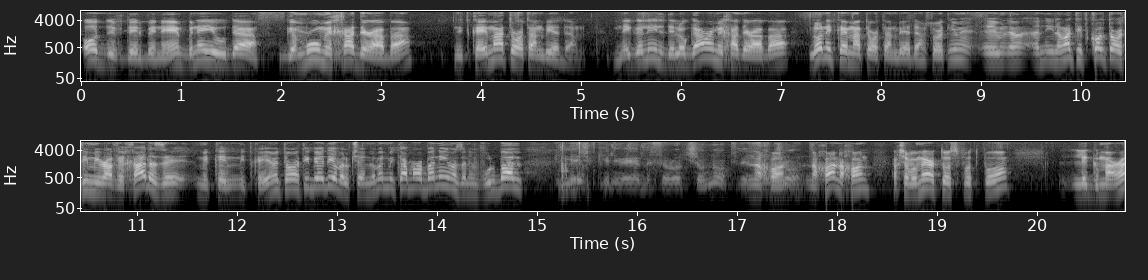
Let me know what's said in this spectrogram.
עוד הבדל ביניהם, בני יהודה גמרו מחד רבה, נתקיימה תורתן בידם. בני גליל דלא גמרי מחד רבה, לא נתקיימה תורתן בידם. זאת אומרת, אם אני למדתי את כל תורתי מרב אחד, אז מתקיימת תורתי בידי, אבל כשאני לומד מכמה רבנים, אז אני מבולבל. כי יש כנראה מסורות שונות. נכון. נכון, נכון. עכשיו אומר התוספות פה, לגמרא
